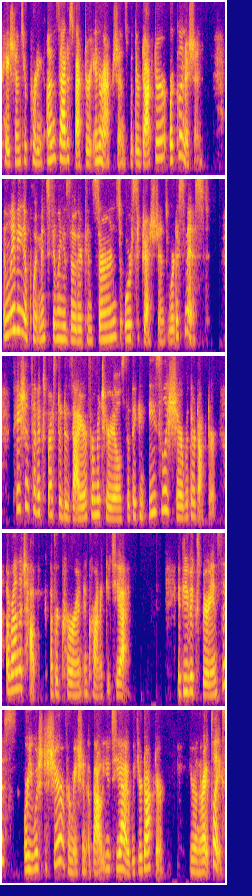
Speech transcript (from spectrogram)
patients reporting unsatisfactory interactions with their doctor or clinician and leaving appointments feeling as though their concerns or suggestions were dismissed. Patients have expressed a desire for materials that they can easily share with their doctor around the topic of recurrent and chronic UTI. If you've experienced this or you wish to share information about UTI with your doctor, you're in the right place.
